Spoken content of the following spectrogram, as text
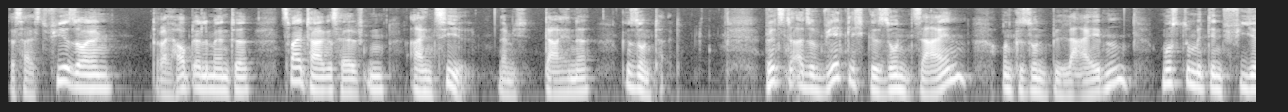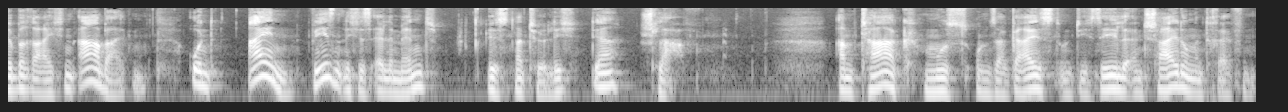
Das heißt vier Säulen, drei Hauptelemente, zwei Tageshälften, ein Ziel, nämlich deine Gesundheit. Willst du also wirklich gesund sein und gesund bleiben, musst du mit den vier Bereichen arbeiten. Und ein wesentliches Element ist natürlich der Schlaf. Am Tag muss unser Geist und die Seele Entscheidungen treffen.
